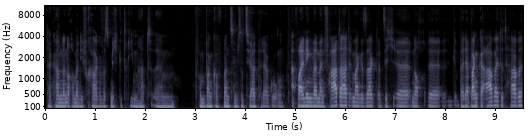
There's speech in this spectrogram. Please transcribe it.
Da kam dann auch immer die Frage, was mich getrieben hat, ähm, vom Bankkaufmann zum Sozialpädagogen. Ah. Vor allen Dingen, weil mein Vater hat immer gesagt, als ich äh, noch äh, bei der Bank gearbeitet habe,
